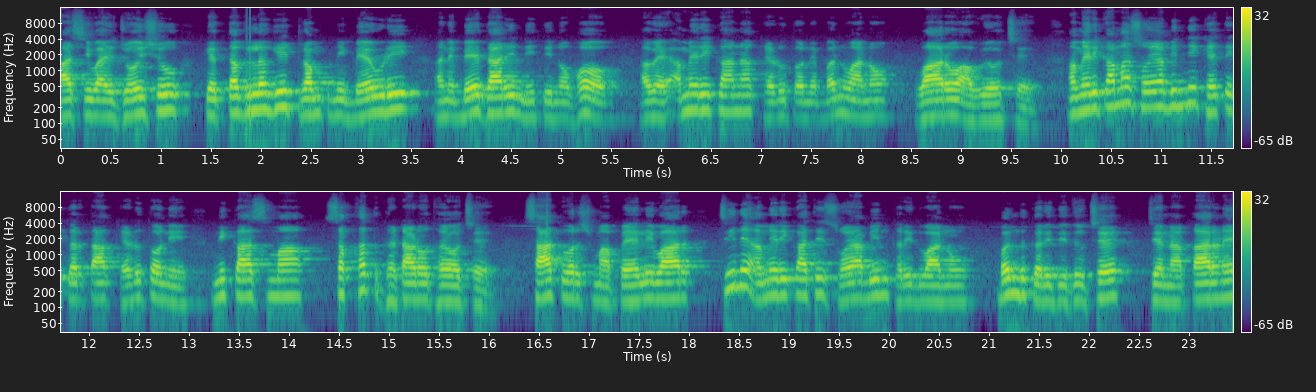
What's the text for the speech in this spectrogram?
આ સિવાય જોઈશું કે તગલગી ટ્રમ્પની બેવડી અને બેધારી નીતિનો ભોગ હવે અમેરિકાના ખેડૂતોને બનવાનો વારો આવ્યો છે. અમેરિકામાં સોયાબીનની ખેતી કરતા ખેડૂતોની નિકાસમાં સખત ઘટાડો થયો છે. સાત વર્ષમાં પહેલીવાર ચીને અમેરિકાથી સોયાબીન ખરીદવાનું બંધ કરી દીધું છે. જેના કારણે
